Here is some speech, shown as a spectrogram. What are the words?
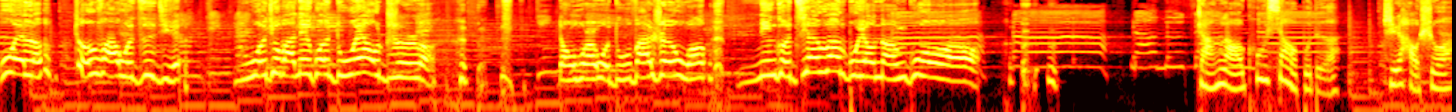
为了惩罚我自己，我就把那罐毒药吃了。等会儿我毒发身亡，您可千万不要难过。长老哭笑不得，只好说：“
